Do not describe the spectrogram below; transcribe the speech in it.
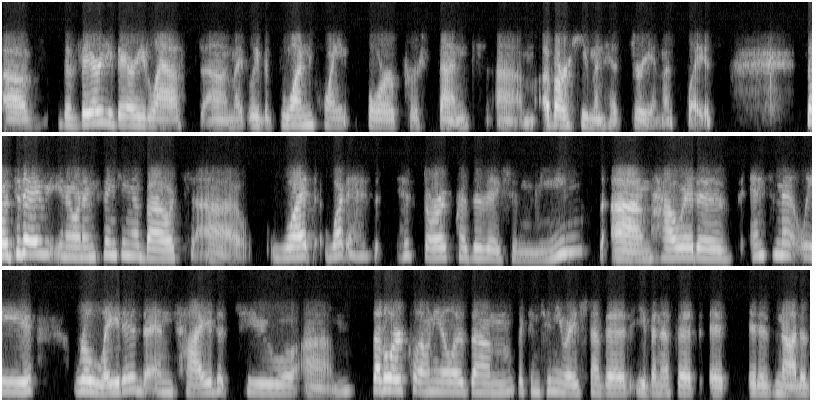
of the very very last, um, I believe it's 1.4 percent um, of our human history in this place. So today, you know, when I'm thinking about uh, what what historic preservation means, um, how it is intimately related and tied to um, settler colonialism, the continuation of it, even if it it, it is not as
